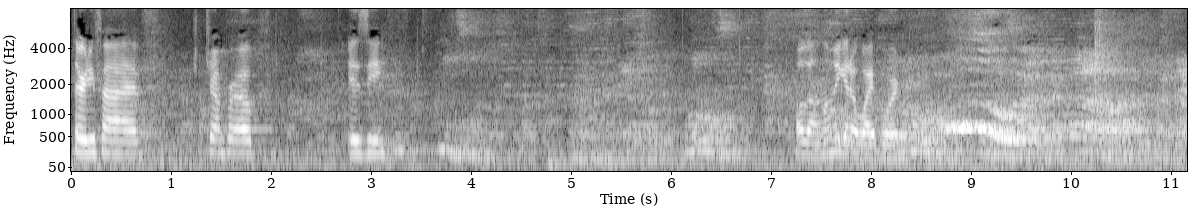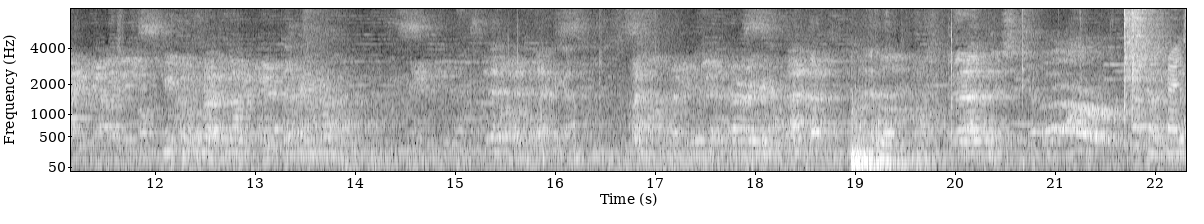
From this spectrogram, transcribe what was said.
35, jump rope, Izzy. Hold on, let me get a whiteboard. Can I just go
